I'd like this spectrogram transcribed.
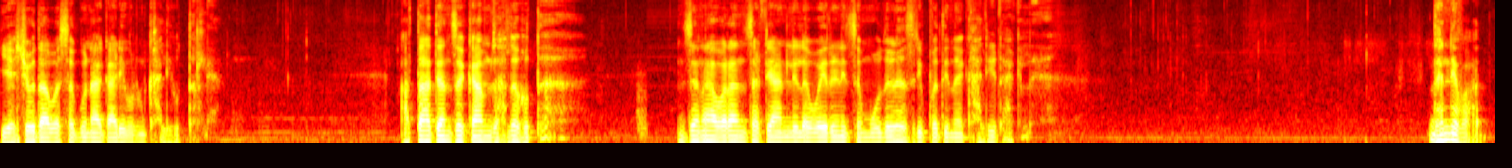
यशोदा व सगुना गाडीवरून खाली उतरल्या. आता त्यांचं काम झालं होतं. जनावरांसाठी आणलेलं वैरणीचं मोदळं श्रीपतीनं खाली टाकलं. धन्यवाद.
